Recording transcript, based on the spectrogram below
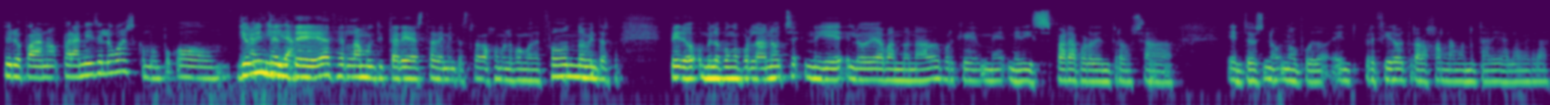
Pero para, no, para mí, desde luego, es como un poco. Yo lo actividad. intenté hacer la multitarea esta de mientras trabajo me lo pongo de fondo, mientras pero me lo pongo por la noche y lo he abandonado porque me, me dispara por dentro, o sea, entonces no, no puedo. En- Prefiero trabajar la monotarea, la verdad.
